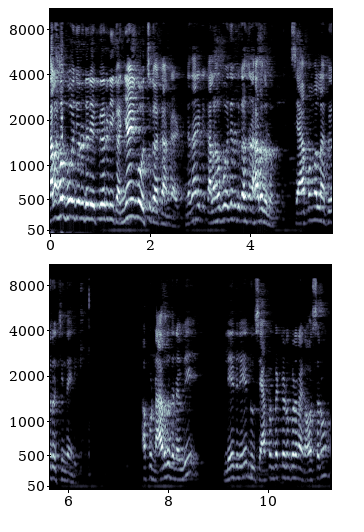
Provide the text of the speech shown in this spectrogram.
కలహభోజనుడు అనే పేరు నీకు అన్యాయంగా వచ్చుగాక అన్నాడు. నిజానికి కలహభోజనుడు కాదు నారదుడు. శాపం వల్ల ఆ పేరు వచ్చింది ఆయనకి. అప్పుడు నారదుడు నవ్వి లేదులే నువ్వు శాపం పెట్టడం కూడా నాకు అవసరం.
